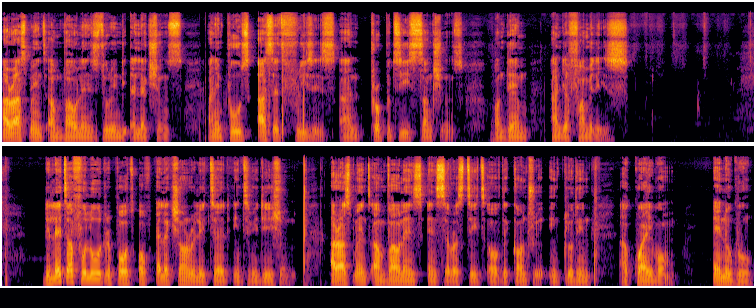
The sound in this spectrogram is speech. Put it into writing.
harassment, and violence during the elections, and impose asset freezes and property sanctions on them and their families. The letter followed reports of election-related intimidation, harassment and violence in several states of the country including Akwa Ibom, Enugu,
